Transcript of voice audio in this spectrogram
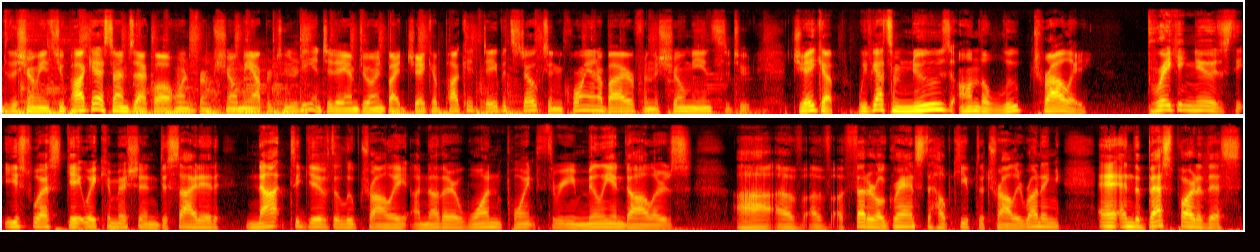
to the Show Me Institute podcast. I'm Zach Lawhorn from Show Me Opportunity, and today I'm joined by Jacob Puckett, David Stokes, and Coriana Beyer from the Show Me Institute. Jacob, we've got some news on the Loop trolley. Breaking news the East West Gateway Commission decided not to give the Loop trolley another $1.3 million uh, of, of, of, federal grants to help keep the trolley running. And, and the best part of this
